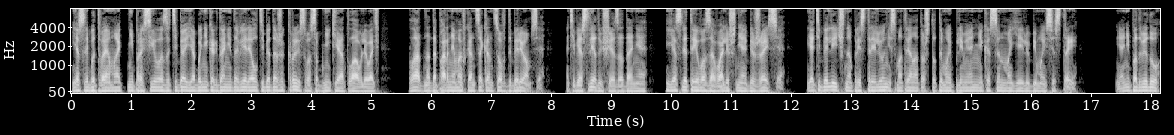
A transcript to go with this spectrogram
«Если бы твоя мать не просила за тебя, я бы никогда не доверил тебе даже крыс в особняке отлавливать. Ладно, до парня мы в конце концов доберемся. А тебе следующее задание. Если ты его завалишь, не обижайся. Я тебя лично пристрелю, несмотря на то, что ты мой племянник и сын моей любимой сестры. Я не подведу»,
